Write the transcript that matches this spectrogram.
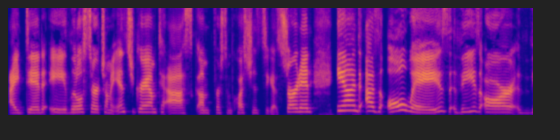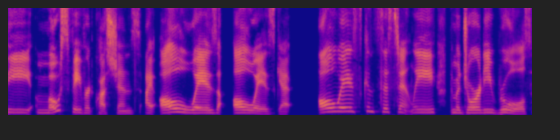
i did a little search on my instagram to ask um, for some questions to get started. And as always these are the most favored questions i always always get. Always consistently the majority rules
